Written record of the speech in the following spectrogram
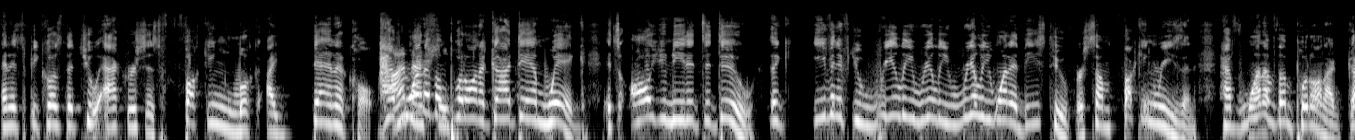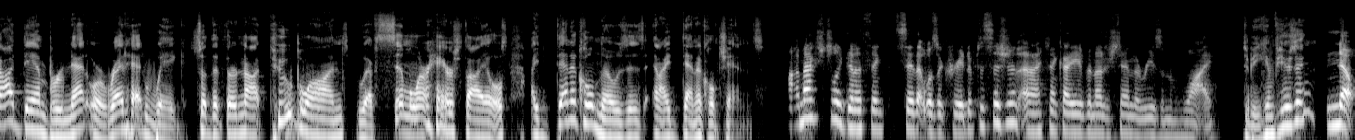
and it's because the two actresses fucking look identical. Have I'm one of them put on a goddamn wig. It's all you needed to do. Like even if you really, really, really wanted these two for some fucking reason, have one of them put on a goddamn brunette or redhead wig so that they're not two blondes who have similar hairstyles, identical noses, and identical chins. I'm actually going to think say that was a creative decision, and I think I even understand the reason why. To be confusing? No,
